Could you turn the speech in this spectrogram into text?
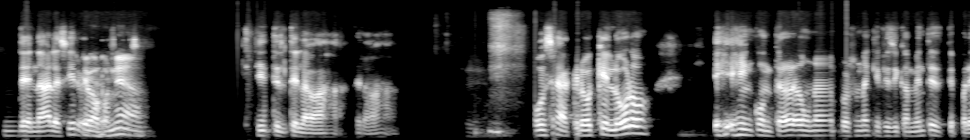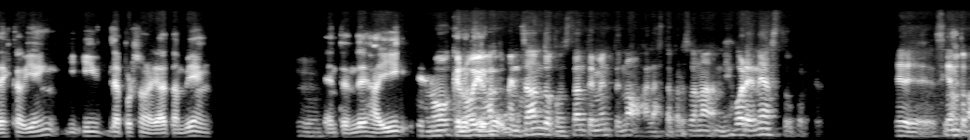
de nada le sirve. Te bajonea. Sí, te, te la baja, te la baja. O sea, creo que el oro es, encontrar a una persona que físicamente te parezca bien y, y la personalidad también, Sí. ¿Entendés? Ahí, Que no, que no que no- pensando constantemente, no, ojalá esta persona mejore en esto, porque eh, siento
